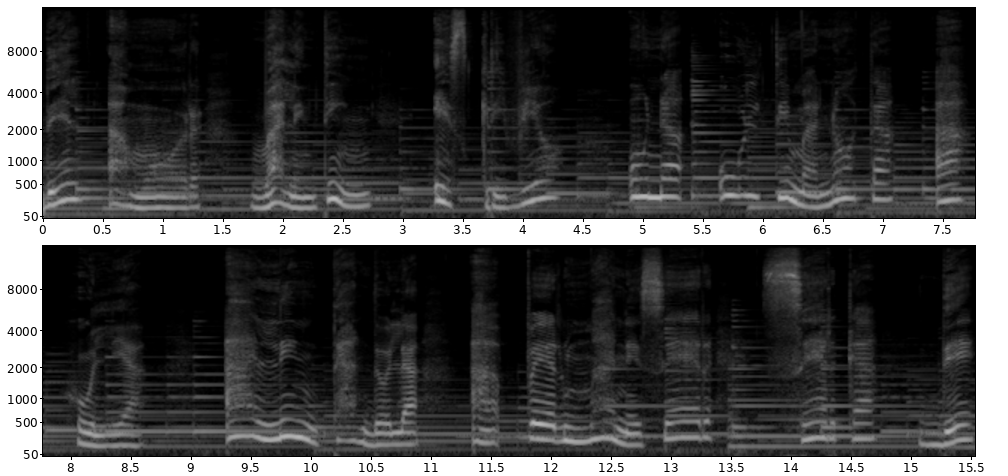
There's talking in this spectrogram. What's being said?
del amor, Valentín, escribió una última nota a Julia, alentándola a permanecer cerca de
